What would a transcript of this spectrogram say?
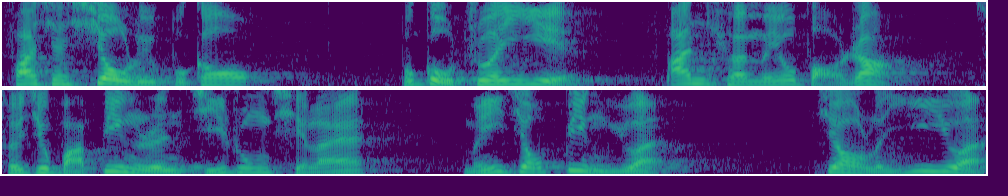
发现效率不高，不够专业，安全没有保障。所以就把病人集中起来，没叫病院，叫了医院。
